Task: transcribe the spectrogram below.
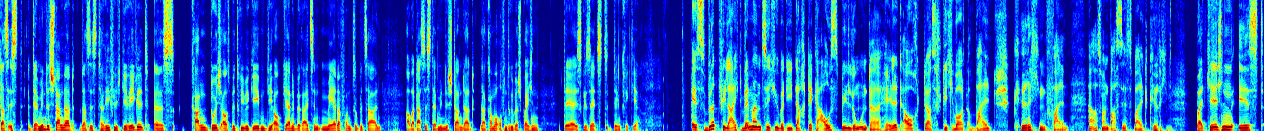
Das ist der Mindeststandard, das ist tariflich geregelt. Es kann durchaus Betriebe geben, die auch gerne bereit sind, mehr davon zu bezahlen. Aber das ist der Mindeststandard. Da kann man offen drüber sprechen. Der ist gesetzt, den kriegt ihr. Es wird vielleicht, wenn man sich über die Dachdeckerausbildung unterhält, auch das Stichwort Waldkirchen fallen. Herr Osman, was ist Waldkirchen? Waldkirchen ist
